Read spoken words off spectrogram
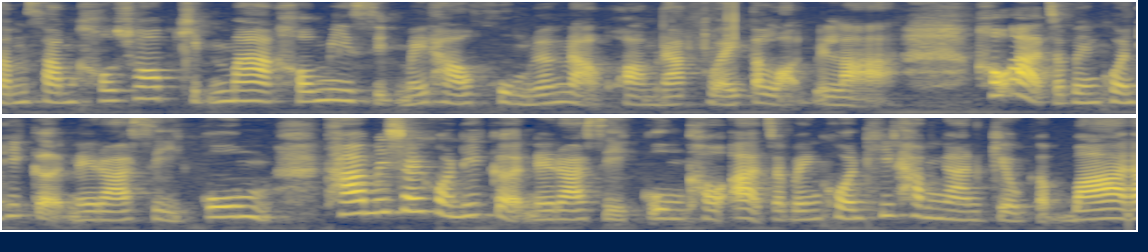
ซ้ำๆเขาชอบคิดมาก เขามีสิทธิ์ไม่เท้าคุมเรื่องราวความรักไว้ตลอดเวลา เขาอาจจะเป็นคนที่เกิดในราศีกุม ถ้าไม่ใช่คนที่เกิดในราศีกุม เขาอาจจะเป็นคนที่ทำงานเกี่ยวกับบ้าน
